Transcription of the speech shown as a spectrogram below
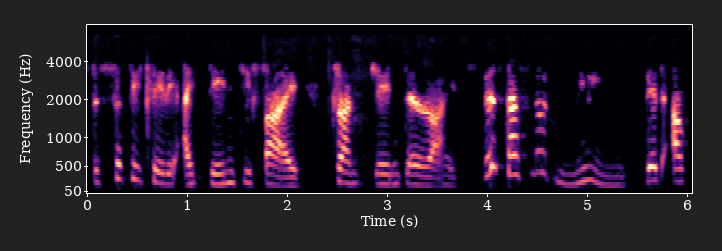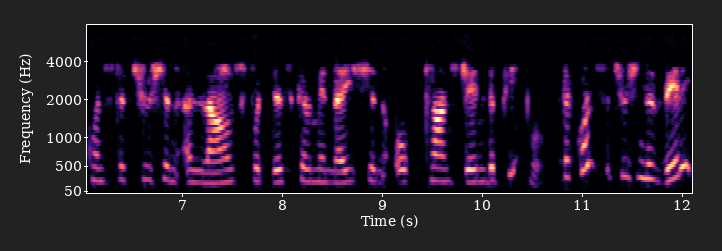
specifically identify transgender rights, this does not mean that our constitution allows for discrimination of transgender people. The constitution is very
